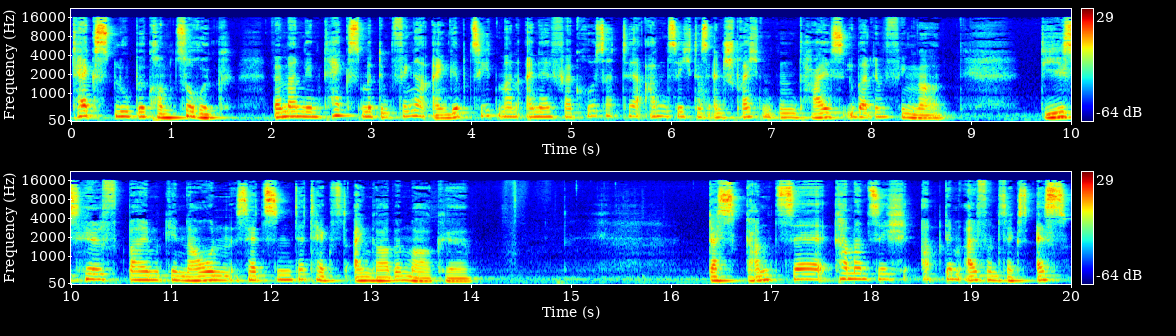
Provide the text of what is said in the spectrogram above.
Textlupe kommt zurück. Wenn man den Text mit dem Finger eingibt, sieht man eine vergrößerte Ansicht des entsprechenden Teils über dem Finger. Dies hilft beim genauen Setzen der Texteingabemarke. Das Ganze kann man sich ab dem iPhone 6s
